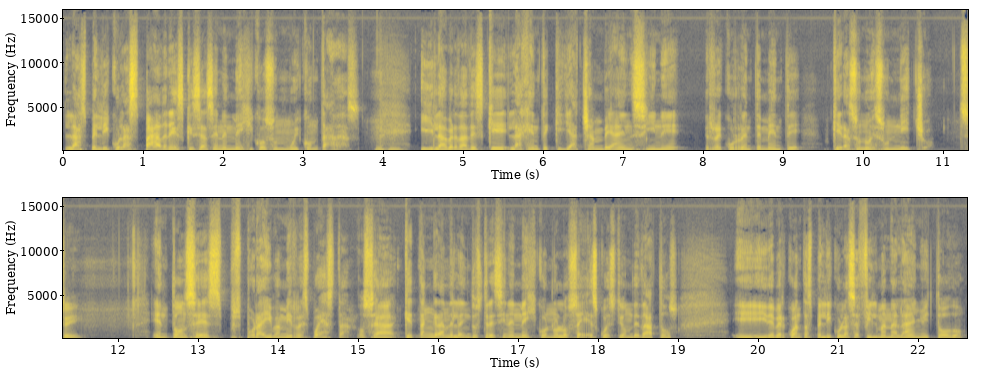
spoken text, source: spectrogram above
las películas padres que se hacen en México son muy contadas. Y la verdad es que la gente que ya chambea en cine recurrentemente, quieras o no, es un nicho. Sí. Entonces, pues por ahí va mi respuesta. O sea, ¿qué tan grande es la industria de cine en México? No lo sé, es cuestión de datos y, y de ver cuántas películas se filman al año y todo.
